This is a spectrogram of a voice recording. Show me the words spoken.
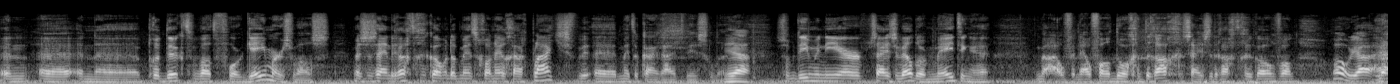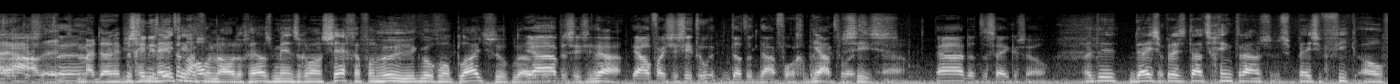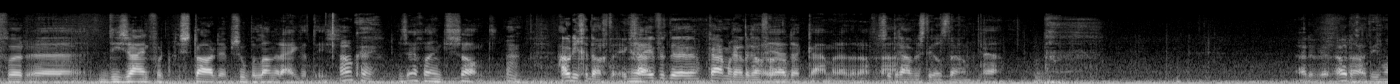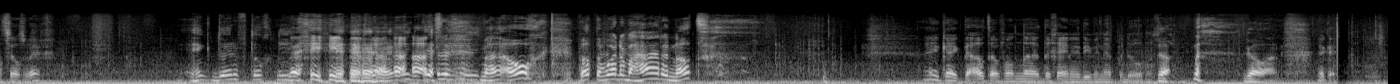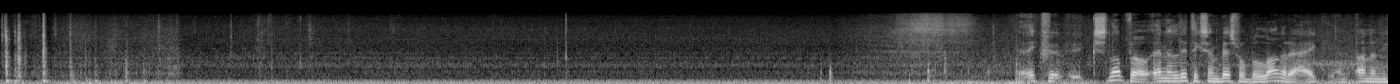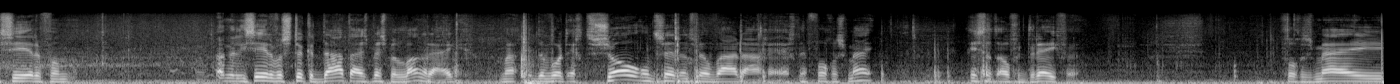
een, eh, een eh, product wat voor gamers was. Maar ze zijn erachter gekomen dat mensen gewoon heel graag plaatjes eh, met elkaar uitwisselen. ja. Dus op die manier zijn ze wel door metingen... Maar of in elk geval door gedrag zijn ze erachter gekomen van... Oh ja, Nou eigenlijk ja, is het, eh, maar daar heb je geen metingen voor nodig. Hè? Als mensen gewoon zeggen van... hé, hey, ik wil gewoon plaatjes uploaden. Ja, precies. Ja. Ja. Ja. of als je ziet hoe, dat het daarvoor gebruikt Ja, precies. wordt. Ja. ja, dat is zeker zo. Deze presentatie ging trouwens specifiek over eh, design voor start-ups, hoe belangrijk dat is. Oké. Dat is echt wel interessant. Hm. Hou die gedachte. Ik ga Ja. even de camera eraf Ja, halen. de camera eraf. halen. Zodra we stilstaan. Ja. Ja, oh, daar gaat iemand zelfs weg. Ik durf toch niet. Nee. ik durf niet. maar, oh, wat, dan worden mijn haren nat. Hey, kijk, de auto van eh, degene die we net bedoelden. Zo, go on. Oké. Ja, ik, ik snap wel, analytics zijn best wel belangrijk. En analyseren van analyseren van stukken data is best belangrijk. Maar er wordt echt zo ontzettend veel waarde aan gehecht. En volgens mij is dat overdreven. Volgens mij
